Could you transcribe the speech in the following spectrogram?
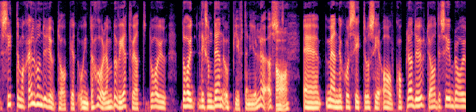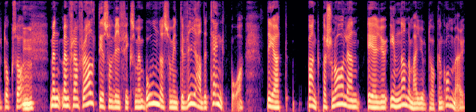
Sitter man själv under ljudtaket och inte hör, ja men då vet vi att då har ju, då har ju liksom den uppgiften är ju löst. Eh, människor sitter och ser avkopplade ut, ja det ser ju bra ut också. Mm. Men, men framförallt det som vi fick som en bonus som inte vi hade tänkt på, det är att bankpersonalen är ju innan de här ljudtaken kommer,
